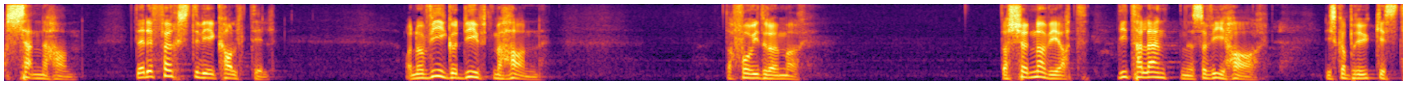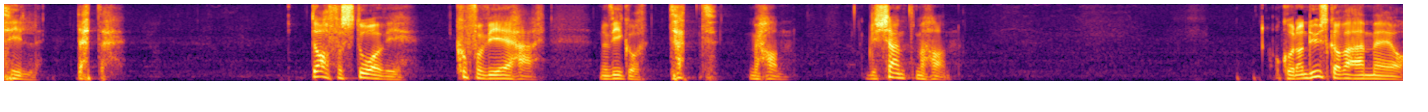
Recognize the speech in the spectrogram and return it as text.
Å kjenne Han. Det er det første vi er kalt til. Og når vi går dypt med Han, da får vi drømmer. Da skjønner vi at de talentene som vi har, de skal brukes til dette. Da forstår vi hvorfor vi er her, når vi går tett med Han. Blir kjent med Han. Og hvordan du skal være med å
